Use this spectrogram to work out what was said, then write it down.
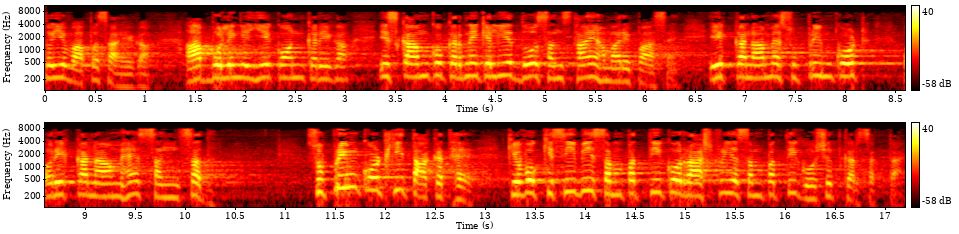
तो ये वापस आएगा। आप बोलेंगे, ये कौन करेगा? इस काम को करने के लिए दो संस्थाएँ हमारे पास हैं। एक का नाम है सुप्रीम कोर्ट और एक का नाम है संसद। सुप्रीम कोर्ट की ताकत है कि वो किसी भी संपत्ति को राष्ट्रीय संपत्ति घोषित कर सकता है।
